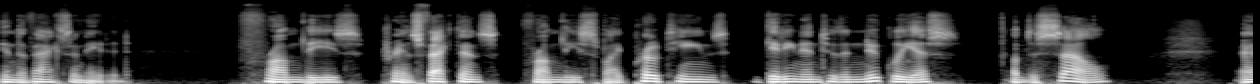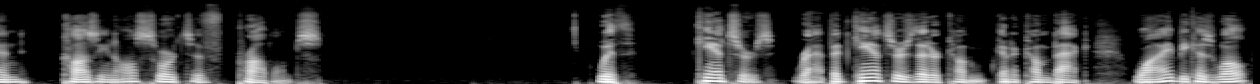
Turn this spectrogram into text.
in the vaccinated. From these transfectants, from these spike proteins, getting into the nucleus of the cell and causing all sorts of problems. With cancers, rapid cancers that are come, going to come back. Why? Because, well,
